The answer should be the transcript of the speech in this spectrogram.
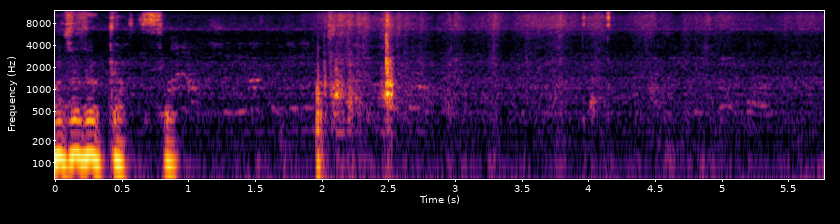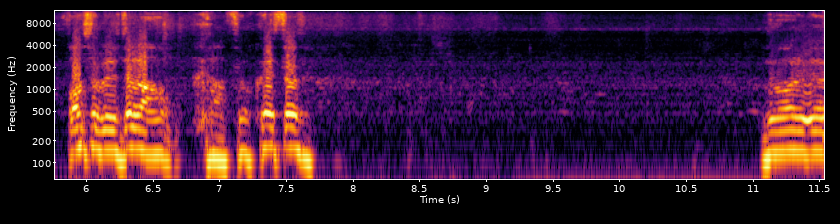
ho usato il cazzo. Posso prendere un oh, cazzo questo non è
